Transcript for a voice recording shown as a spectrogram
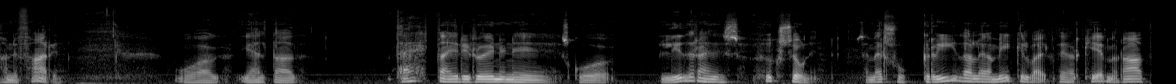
hann er farin og ég held að þetta er í rauninni sko líðræðis hugssjónin sem er svo gríðarlega mikilvæg þegar kemur að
